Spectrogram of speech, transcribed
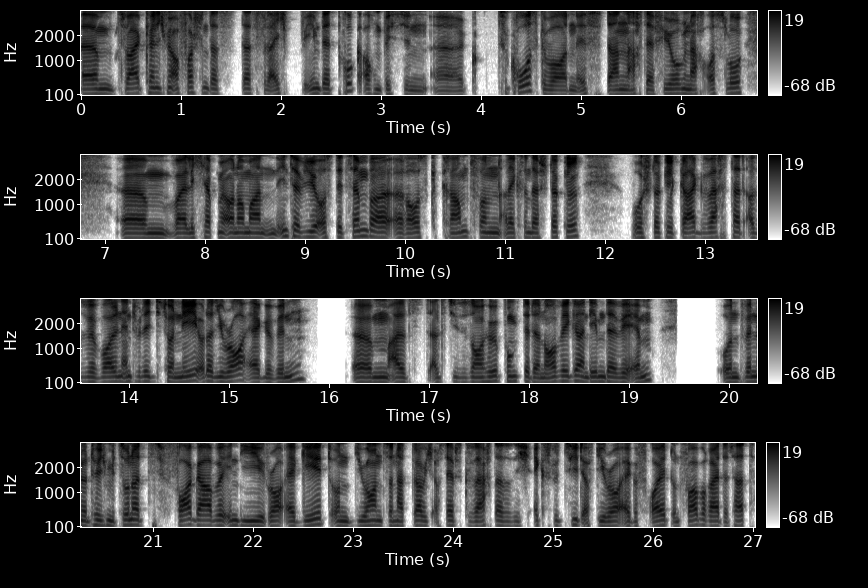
Ähm, zwar kann ich mir auch vorstellen, dass, dass vielleicht ihn der Druck auch ein bisschen äh, zu groß geworden ist, dann nach der Führung nach Oslo, ähm, weil ich habe mir auch nochmal ein Interview aus Dezember äh, rausgekramt von Alexander Stöckel, wo Stöckel klar gesagt hat, also wir wollen entweder die Tournee oder die Raw Air gewinnen ähm, als, als die Saisonhöhepunkte der Norweger neben der WM. Und wenn du natürlich mit so einer Vorgabe in die Raw Air geht und Johansson hat, glaube ich, auch selbst gesagt, dass er sich explizit auf die Raw Air gefreut und vorbereitet hat,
